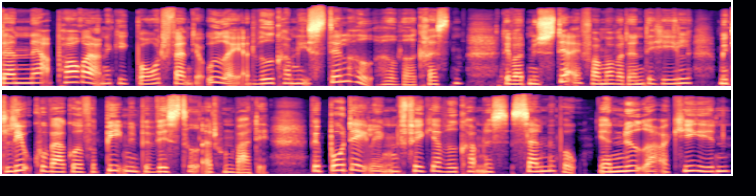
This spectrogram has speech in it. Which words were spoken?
Da en nær pårørende gik bort, fandt jeg ud af, at vedkommende i stillhed havde været kristen. Det var et mysterie for mig, hvordan det hele mit liv kunne være gået forbi min bevidsthed, at hun var det. Ved bodelingen fik jeg vedkommendes salmebog. Jeg nyder at kigge i den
